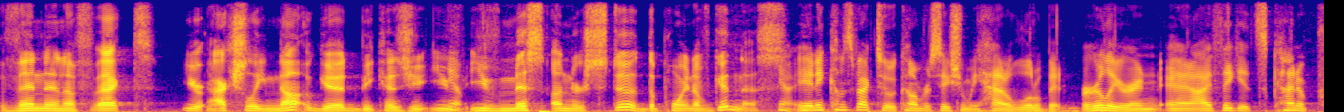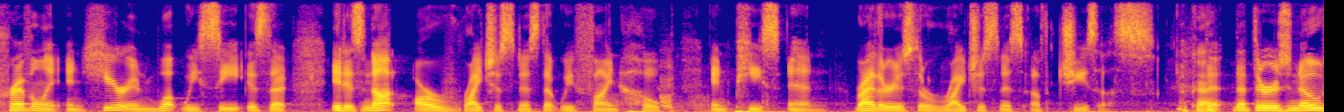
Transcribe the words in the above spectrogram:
then in effect you're actually not good because you, you've, Yeah. you've misunderstood the point of goodness. Yeah, and it comes back to a conversation we had a little bit earlier, and, and I think it's kind of prevalent in here. And what we see is that it is not our righteousness that we find hope and peace in, rather, is the righteousness of Jesus. Okay. That, that there is no,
